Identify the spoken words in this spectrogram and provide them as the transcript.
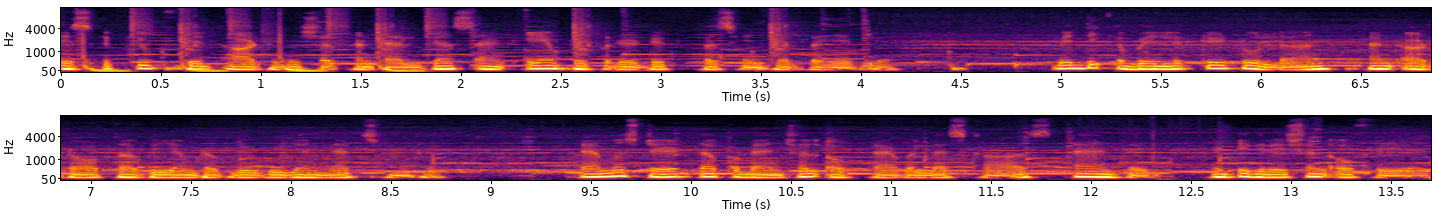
is equipped with artificial intelligence and aimed to predict passenger behavior. With the ability to learn and adopt the BMW Vision Next 100, demonstrate the potential of driverless cars and the integration of AI.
